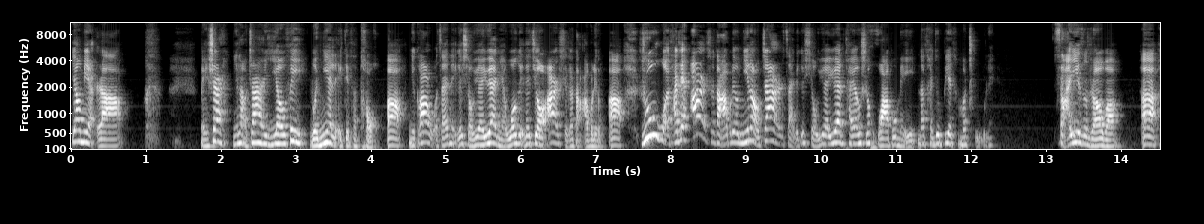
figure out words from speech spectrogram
要米儿啊？没事儿，你老丈人医药费我聂磊给他掏啊。你告诉我在哪个小院院呢？我给他交二十个 W 啊。如果他这二十 W，你老丈人在这个小院院，他要是花不没，那他就别他妈出来。啥意思知道不？啊，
